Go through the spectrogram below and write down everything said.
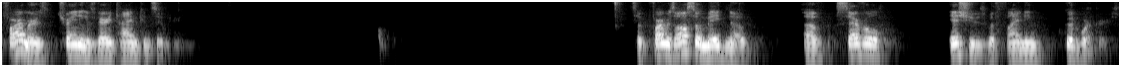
farmers, training is very time consuming. So farmers also made note of several issues with finding good workers.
